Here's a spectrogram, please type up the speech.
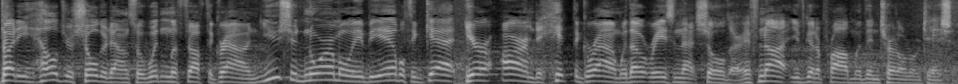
buddy held your shoulder down so it wouldn't lift off the ground, you should normally be able to get your arm to hit the ground without raising that shoulder. If not, you've got a problem with internal rotation.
